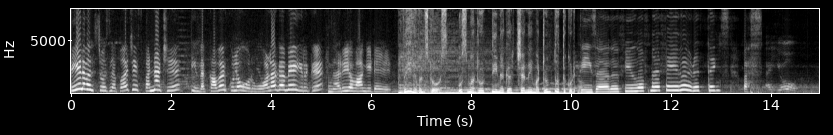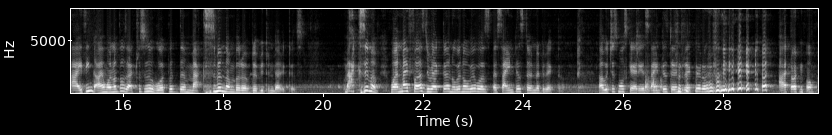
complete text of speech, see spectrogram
Velavan ஸ்டோர்ஸ்ல purchase பண்ணாச்சு இந்த கவர்க்குள்ள ஒரு உலகமே இருக்கு நிறைய வாங்கிட்டேன் Velavan Stores Usman Road T Nagar Chennai மற்றும் Thoothukudi These are the few of my favorite things. Bas. I think I'm one of those actresses who worked with the maximum number of debutant directors. Maximum. One, my first director, Nove Nove, was a scientist turned a director. Uh, which is more scary, a scientist turned director or a funny I don't know.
